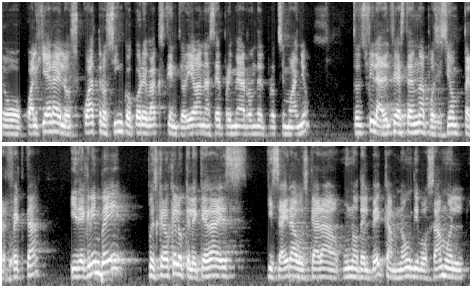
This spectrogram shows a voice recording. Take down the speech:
o cualquiera de los cuatro o cinco corebacks que en teoría van a ser primera ronda el próximo año. Entonces Filadelfia está en una posición perfecta y de Green Bay, pues creo que lo que le queda es quizá ir a buscar a uno del Beckham, ¿no? Un Divo Samuel,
